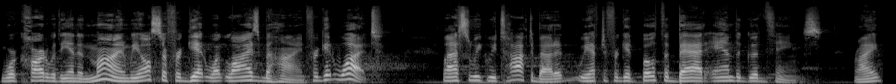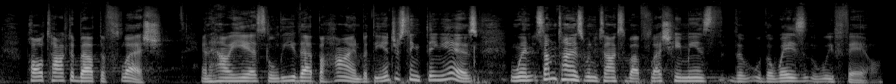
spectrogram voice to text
work hard with the end in mind, we also forget what lies behind. Forget what? Last week we talked about it. We have to forget both the bad and the good things right? Paul talked about the flesh and how he has to leave that behind. But the interesting thing is, when sometimes when he talks about flesh, he means the, the ways that we fail,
